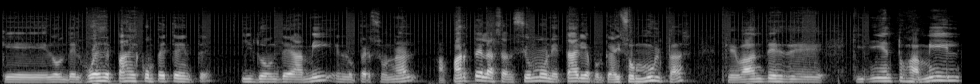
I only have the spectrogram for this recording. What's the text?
que donde el juez de paz es competente y donde a mí, en lo personal, aparte de la sanción monetaria, porque ahí son multas que van desde 500 a 1000,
